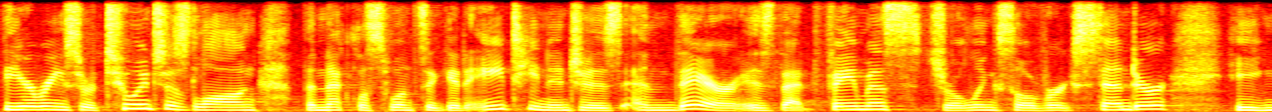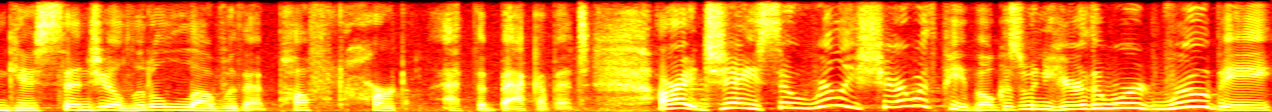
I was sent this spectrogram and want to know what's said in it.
The earrings are two inches long. The necklace, once again, 18 inches. And there is that famous sterling silver extender. He can give, send you a little love with that puffed heart at the back of it. All right, Jay, so really share with people, because when you hear the word ruby,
